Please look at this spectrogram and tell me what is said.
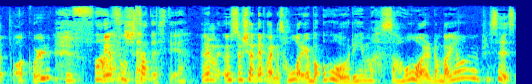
fett awkward. Hur fan jag fortsatt- kändes det? Nej, men, och så kände jag på hennes hår, jag bara åh det är massa hår. De bara ja men precis.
